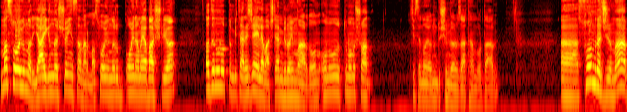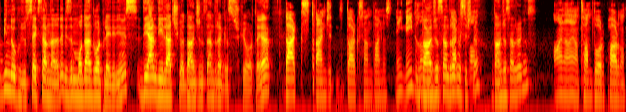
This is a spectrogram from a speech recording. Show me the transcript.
Masa oyunları yaygınlaşıyor. insanlar masa oyunları oynamaya başlıyor. Adını unuttum. Bir tane J ile başlayan bir oyun vardı. Onu, onu unuttum ama şu an Kimsenin oynadığını düşünmüyorum zaten burada abi. Ee, sonracığıma 1980'lerde de bizim modern roleplay dediğimiz D&D'ler çıkıyor. Dungeons and Dragons çıkıyor ortaya. Dark Dungeon, Dark and Dungeons. Ne, neydi lan? Dungeons and Dragons Dark işte. Dungeons and Dragons. Aynen aynen tam doğru pardon.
